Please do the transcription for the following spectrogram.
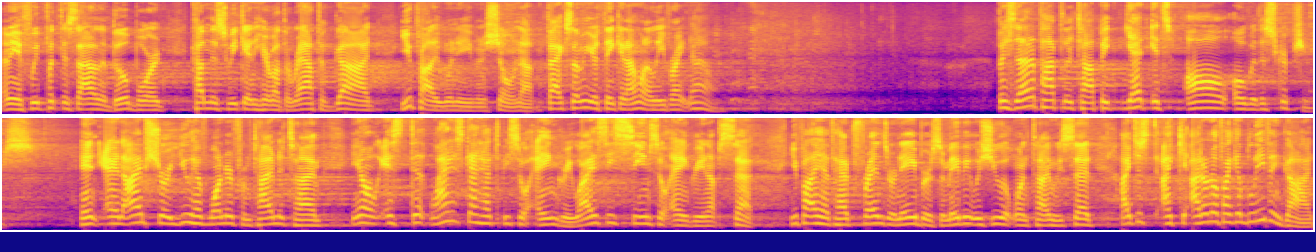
I mean, if we put this out on the billboard, come this weekend hear about the wrath of God, you probably wouldn't even have shown up. In fact, some of you are thinking, I want to leave right now. But it's not a popular topic, yet it's all over the scriptures. And, and I'm sure you have wondered from time to time, you know, why does God have to be so angry? Why does he seem so angry and upset? You probably have had friends or neighbors, or maybe it was you at one time who said, I just, I, I don't know if I can believe in God.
